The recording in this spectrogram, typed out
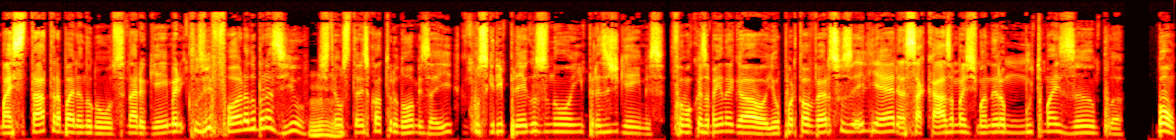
mas tá trabalhando no cenário gamer, inclusive fora do Brasil. Uhum. A gente tem uns 3, 4 nomes aí que conseguiram empregos no, em empresas de games. Foi uma coisa bem legal. E o Portal Versus, ele era essa casa, mas de maneira muito mais ampla. Bom,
